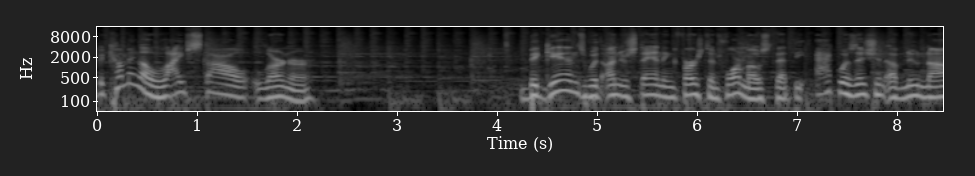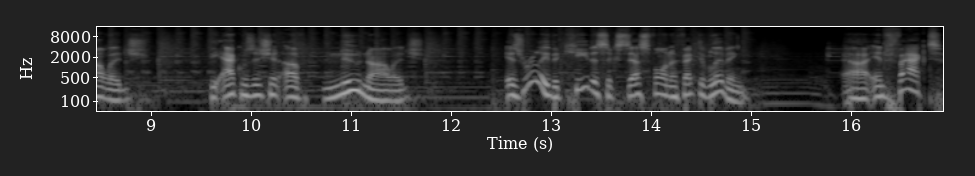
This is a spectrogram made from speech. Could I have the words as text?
becoming a lifestyle learner begins with understanding first and foremost that the acquisition of new knowledge, the acquisition of new knowledge, is really the key to successful and effective living. Uh, in fact,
